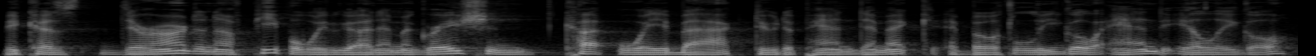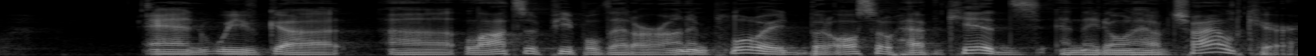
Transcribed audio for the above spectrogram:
because there aren't enough people. We've got immigration cut way back due to pandemic, both legal and illegal. And we've got uh, lots of people that are unemployed but also have kids and they don't have childcare.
